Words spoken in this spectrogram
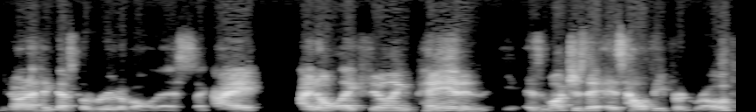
You know, and I think that's the root of all this. Like I I don't like feeling pain and as much as it is healthy for growth,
